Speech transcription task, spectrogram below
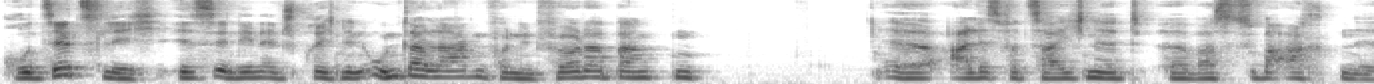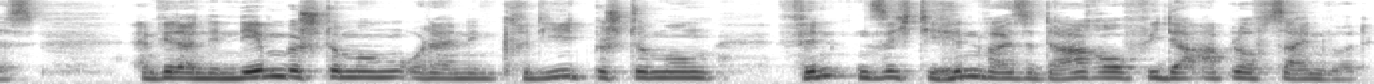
Grundsätzlich ist in den entsprechenden Unterlagen von den Förderbanken äh, alles verzeichnet, äh, was zu beachten ist. Entweder in den Nebenbestimmungen oder in den Kreditbestimmungen finden sich die Hinweise darauf, wie der Ablauf sein wird.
